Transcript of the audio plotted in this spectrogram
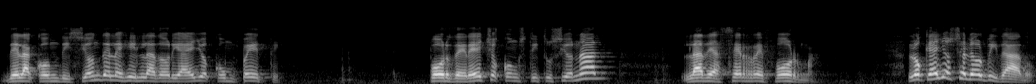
de la condición de legislador y a ellos compete por derecho constitucional la de hacer reforma. Lo que a ellos se le ha olvidado,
